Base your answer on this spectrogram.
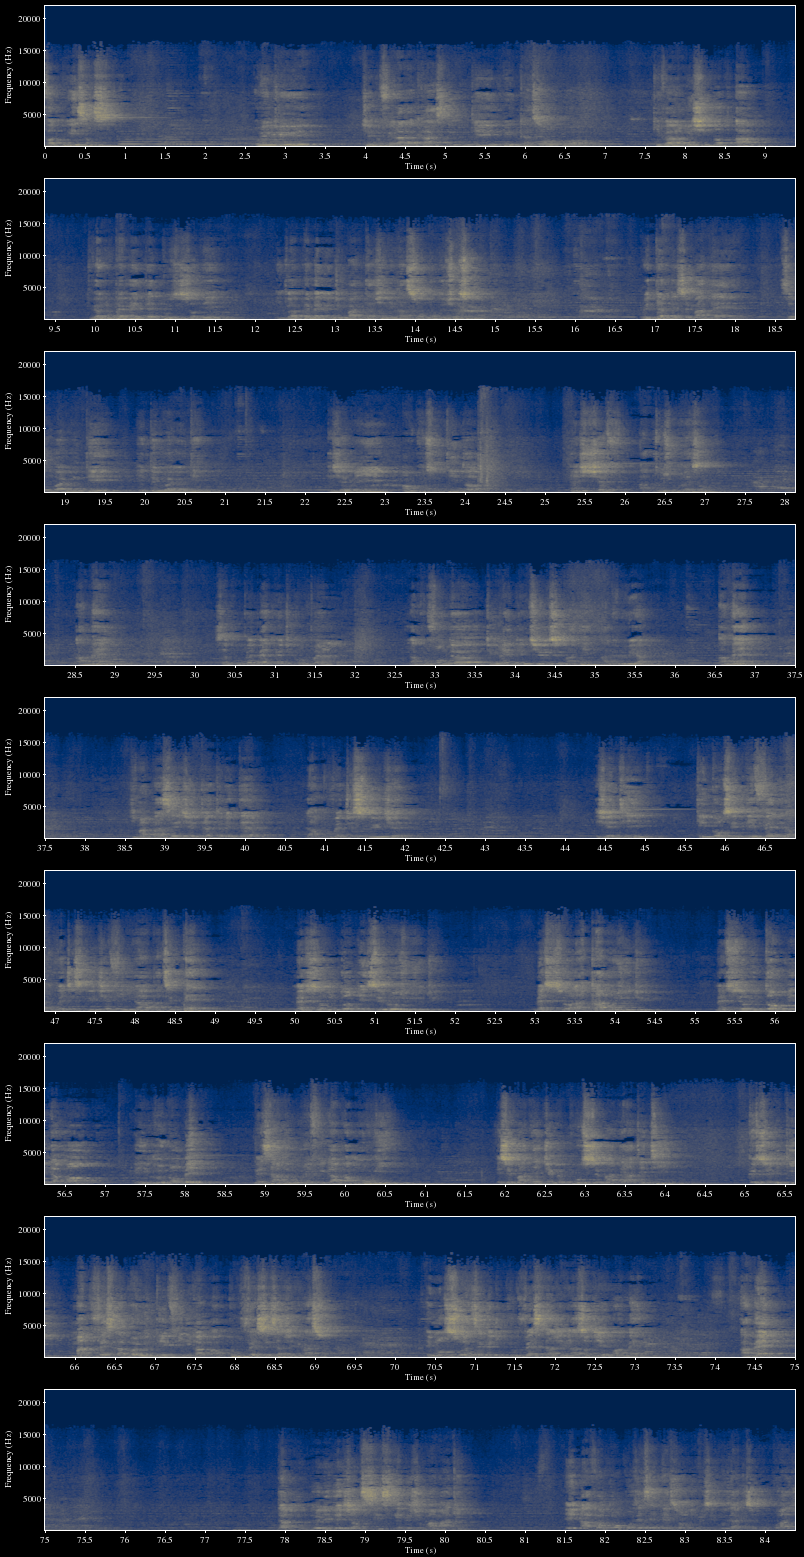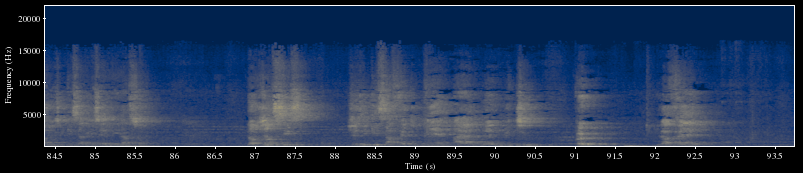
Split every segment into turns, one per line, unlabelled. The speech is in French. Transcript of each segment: votre présence. Aujourd'hui, Dieu nous fera la grâce d'écouter une prédication encore qui va enrichir notre âme, qui va nous permettre d'être positionnés et qui va permettre que tu marques ta génération dans le Jésus. Le thème de ce matin, c'est royauté et de royauté. Et j'ai mis en sous-titre Un chef a toujours raison. Amen. C'est pour permettre que tu comprennes la profondeur du règne de Dieu ce matin. Alléluia. Amen. Dimanche passé, j'ai traité le thème la couverture spirituelle. J'ai dit, quiconque se défait de la couverture spirituelle finira par se perdre. Même si on lui donne des éloges aujourd'hui, même si on l'acclame aujourd'hui, même si on lui donne évidemment une renommée, mais sa renommée finira par mourir. Et ce matin, Dieu me pousse ce matin à te dire que celui qui manifeste la loyauté finira par bouleverser sa génération. Et mon souhait, c'est que tu bouleverses ta génération. Dis-moi Amen. Amen. Dans le livre de Jean 6, quelque chose m'a marqué. Et avant qu'on posait cette question, je me suis posé la question pourquoi Jésus qui savait cette relation Dans Jean 6, Jésus qui s'est fait du bien à un multiple peuple. Il a fait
